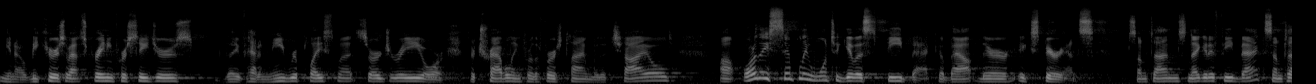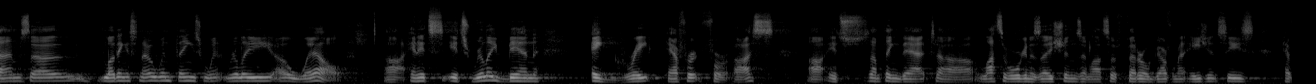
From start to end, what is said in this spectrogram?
you know, be curious about screening procedures. They've had a knee replacement surgery, or they're traveling for the first time with a child, uh, or they simply want to give us feedback about their experience. Sometimes negative feedback, sometimes uh, letting us know when things went really uh, well. Uh, and it's, it's really been a great effort for us. Uh, it's something that uh, lots of organizations and lots of federal government agencies have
